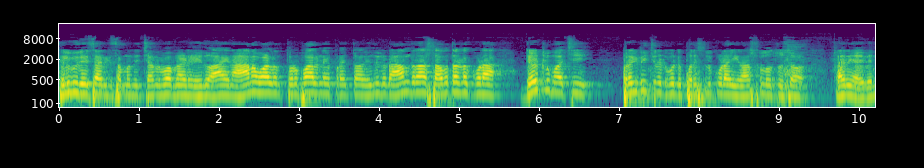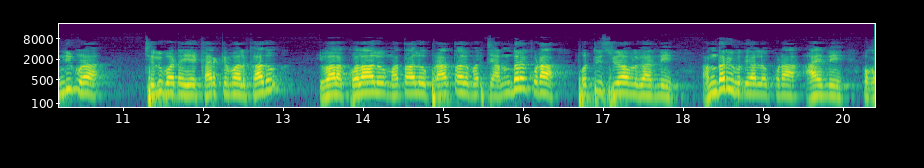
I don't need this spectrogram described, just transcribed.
తెలుగుదేశానికి సంబంధించి చంద్రబాబు నాయుడు ఏదో ఆయన ఆనవాళ్ళను తురపాలనే ప్రయత్నాలు. ఎందుకంటే ఆంధ్ర రాష్ట్ర అవతరణకు కూడా డేట్లు మార్చి ప్రకటించినటువంటి పరిస్థితులు కూడా ఈ రాష్ట్రంలో చూసాం. కానీ అవన్నీ కూడా చెల్లుబాటు అయ్యే కార్యక్రమాలు కాదు. ఇవాళ కులాలు మతాలు ప్రాంతాలు మరిచి అందరూ కూడా పొట్టి శ్రీరాములు గారిని అందరి హృదయాల్లో కూడా ఆయన్ని ఒక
